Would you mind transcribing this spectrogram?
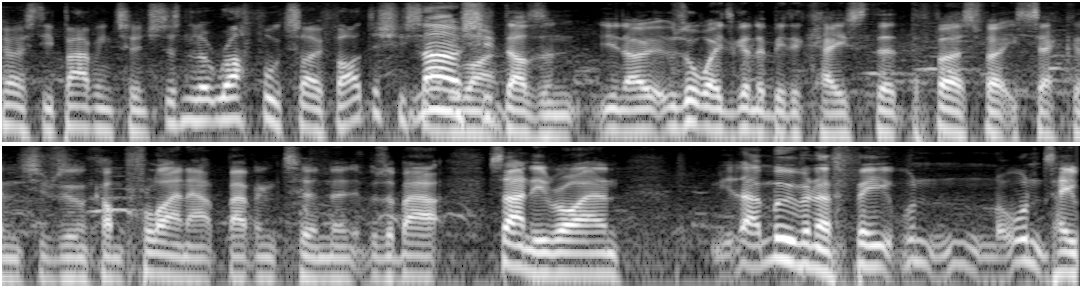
Kirsty Bavington. She doesn't look ruffled so far, does she? No, she doesn't. You know, it was always going to be the case that the first 30 seconds she was going to come flying out Bavington, and it was about Sandy Ryan you know, moving her feet. Wouldn't, I wouldn't say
